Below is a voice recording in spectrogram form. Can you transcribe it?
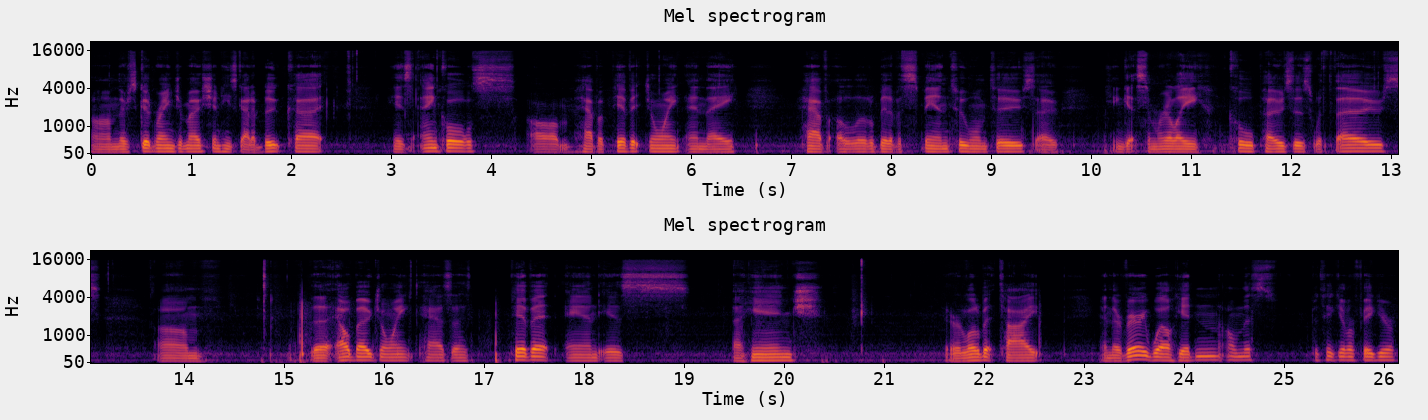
Um, there's good range of motion. He's got a boot cut. His ankles um, have a pivot joint and they have a little bit of a spin to them too. So you can get some really cool poses with those. Um, the elbow joint has a pivot and is a hinge. They're a little bit tight and they're very well hidden on this particular figure.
